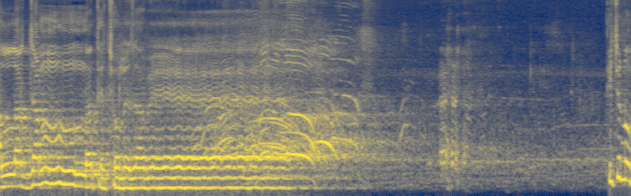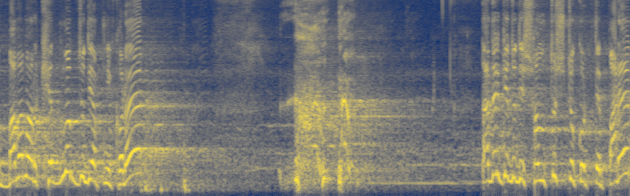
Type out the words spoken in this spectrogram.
আল্লাহর জান্নাতে চলে যাবে। এই জন্য বাবা মার খেদমত যদি আপনি করেন, তাদেরকে যদি সন্তুষ্ট করতে পারেন,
